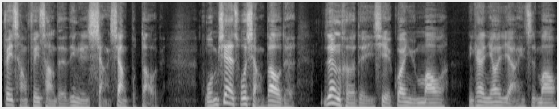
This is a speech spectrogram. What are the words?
非常非常的令人想象不到的。我们现在所想到的任何的一切关于猫啊。你看，你要养一只猫，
